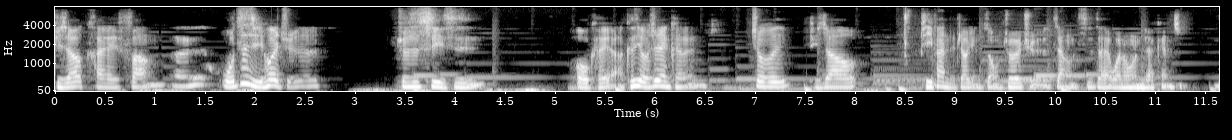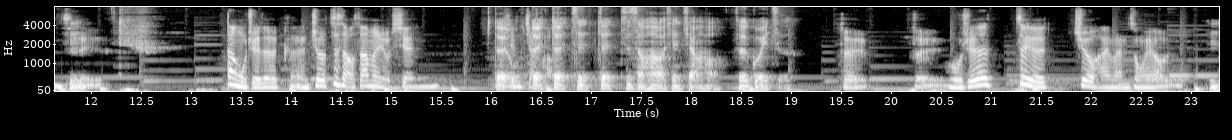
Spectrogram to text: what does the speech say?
比较开放，呃，我自己会觉得就是试一试 OK 啊，可是有些人可能就会比较批判的比较严重，就会觉得这样是在玩弄人家感情之类的。但我觉得可能就至少他们有先对先对对，至至至少他有先讲好这个规则。对对，我觉得这个就还蛮重要的。嗯，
